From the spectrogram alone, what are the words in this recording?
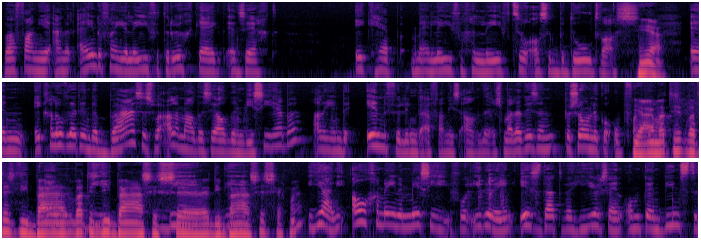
waarvan je aan het einde van je leven terugkijkt en zegt... Ik heb mijn leven geleefd zoals het bedoeld was. Ja, En ik geloof dat in de basis we allemaal dezelfde missie hebben. Alleen de invulling daarvan is anders. Maar dat is een persoonlijke opvatting. ja en wat is, wat is, die, ba wat is die basis, die- eh, die die- basis, zeg maar? Ja, die algemene missie voor iedereen is dat we hier zijn om ten dienste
